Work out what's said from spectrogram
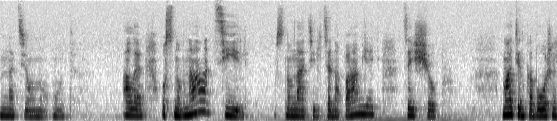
На цьому. От. Але основна ціль, основна ціль це на пам'ять, це щоб матінка Божа,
